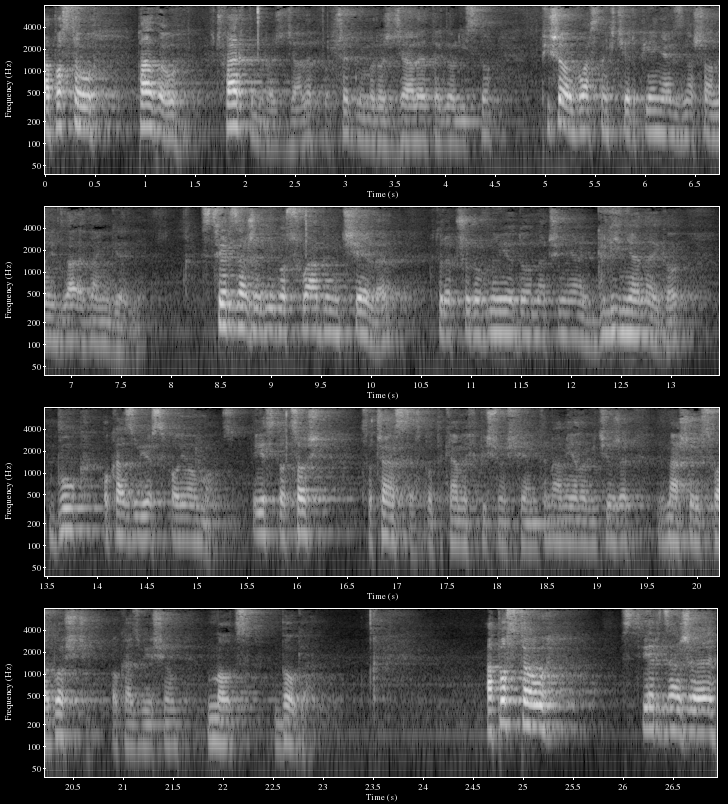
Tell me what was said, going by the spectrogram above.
Apostoł Paweł w czwartym rozdziale, w poprzednim rozdziale tego listu, pisze o własnych cierpieniach znoszonych dla Ewangelii. Stwierdza, że w jego słabym ciele, które przyrównuje do naczynia glinianego, Bóg okazuje swoją moc. Jest to coś, co często spotykamy w Piśmie Świętym, a mianowicie, że w naszej słabości okazuje się moc Boga. Apostoł stwierdza, że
